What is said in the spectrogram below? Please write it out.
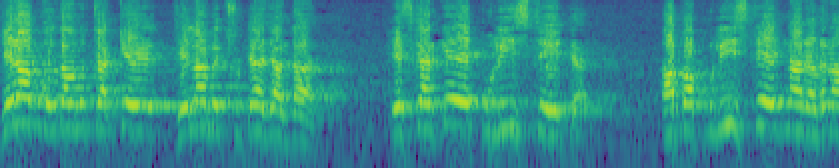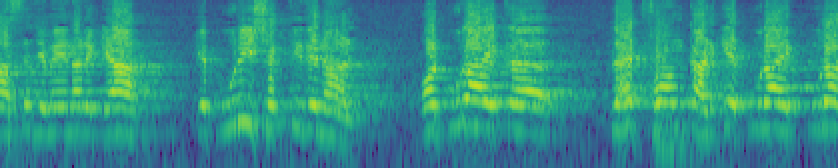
ਜਿਹੜਾ ਬੋਲਦਾ ਉਹਨੂੰ ਚੱਕ ਕੇ ਜੇਲ੍ਹਾਂ ਵਿੱਚ ਛੁੱਟਿਆ ਜਾਂਦਾ। ਇਸ ਕਰਕੇ ਇਹ ਪੁਲਿਸ ਸਟੇਟ ਆਪਾਂ ਪੁਲਿਸ ਸਟੇਟ ਨਾਲ ਲੜਨ ਵਾਸਤੇ ਜਿਵੇਂ ਇਹਨਾਂ ਨੇ ਕਿਹਾ ਕਿ ਪੂਰੀ ਸ਼ਕਤੀ ਦੇ ਨਾਲ ਔਰ ਪੂਰਾ ਇੱਕ ਪਲੇਟਫਾਰਮ ਕੱਢ ਕੇ ਪੂਰਾ ਇੱਕ ਪੂਰਾ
